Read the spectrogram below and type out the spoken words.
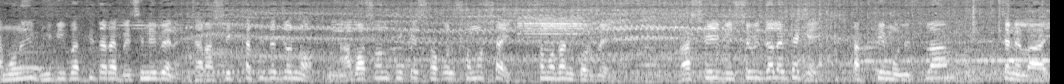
এমনই ভিপি প্রার্থী তারা বেছে নেবেন যারা শিক্ষার্থীদের জন্য আবাসন থেকে সকল সমস্যায় সমাধান করবে। রাজশাহী বিশ্ববিদ্যালয় থেকে তাকফিমুল ইসলাম চ্যানেল আই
